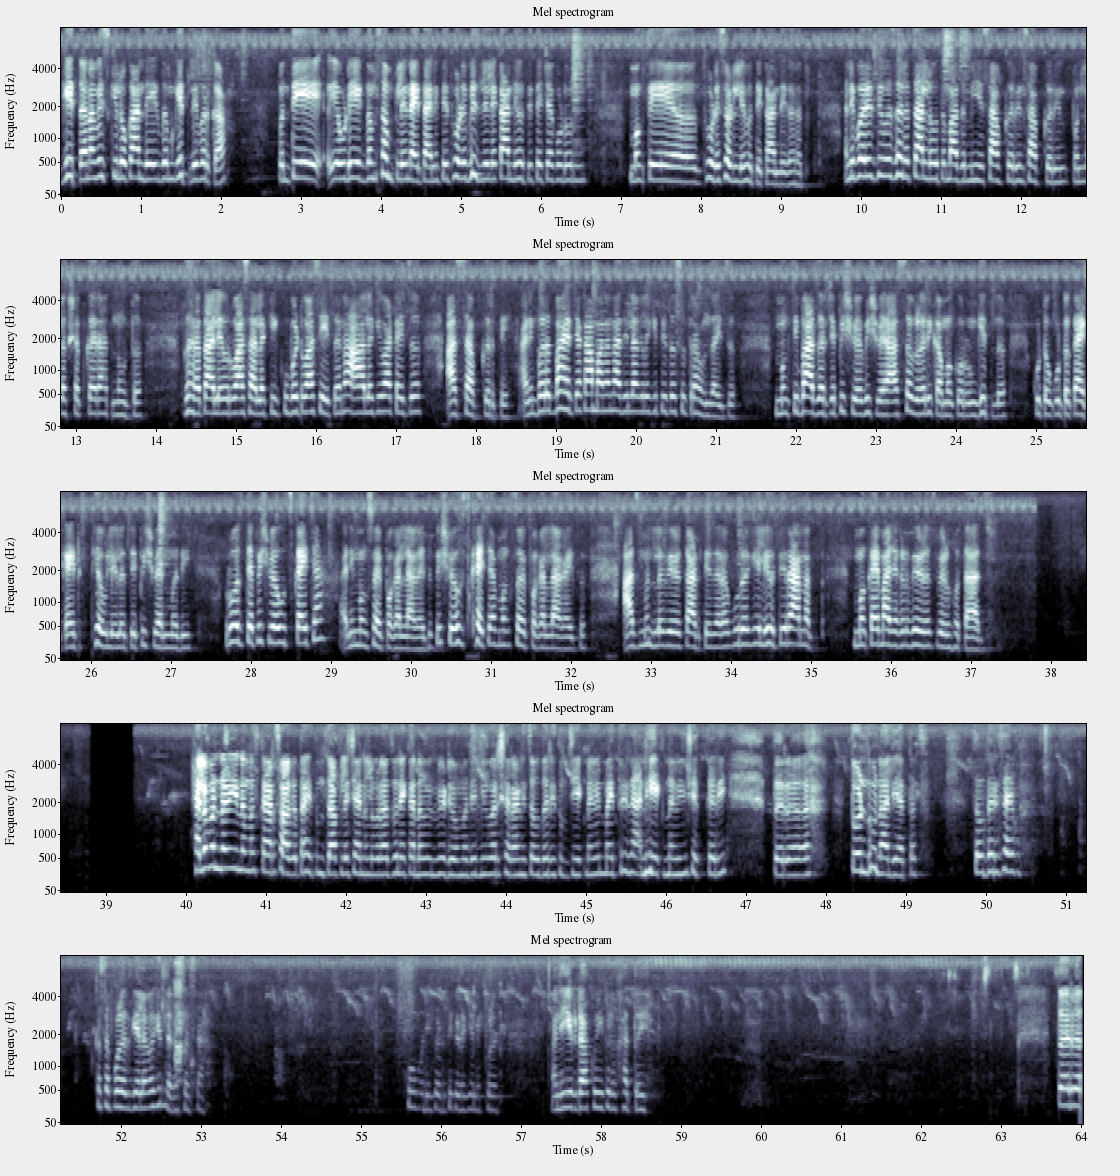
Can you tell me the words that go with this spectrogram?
घेताना वीस किलो कांदे एकदम घेतले बरं का. पण ते एवढे एकदम संपले नाहीत आणि ते थोडे भिजलेले कांदे होते त्याच्याकडून. मग ते थोडे सडले होते कांदे घरात. आणि बरेच दिवस झालं चाललं होतं माझं मी हे साफ करीन साफ करीन पण लक्षात काय राहत नव्हतं. घरात आल्यावर वास आला की कुबट वास यायचा ना आलं की वाटायचं आज साफ करते. आणि परत बाहेरच्या कामाला नादी लागलं की ते तसंच राहून जायचं. मग ती बाजारच्या पिशव्या पिशव्या आज सगळं रिकामं करून घेतलं. कुठं कुठं काय काय ठेवलेलं ते पिशव्यांमध्ये. रोज त्या पिशव्या उचकायच्या आणि मग स्वयंपाकाला लागायचं. पिशव्या उचकायच्या मग स्वयंपाकाला लागायचं. आज म्हणलं वेळ काढते जरा गुरं गेली होती रानात. मग काय माझ्याकडे वेळच वेळ होता आज. हॅलो मंडळी नमस्कार. स्वागत आहे तुमचं आपल्या चॅनलवर अजून एका नवीन व्हिडिओमध्ये मी वर्षा राणी चौधरी तुमची एक नवीन मैत्रीण आणि एक नवीन शेतकरी. तर तोंड धुवून आली आताच. चौधरी साहेब कसा पळत गेला बघितलं का ससा? कोंबडीकडे तिकडे गेले पळत. आणि एक डाकू इकडं खातोय. तर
